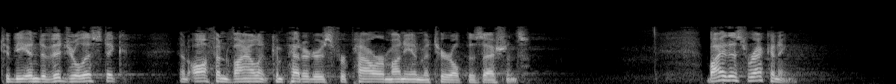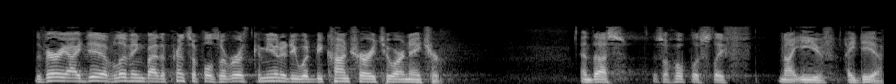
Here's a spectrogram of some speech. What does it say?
to be individualistic and often violent competitors for power, money, and material possessions. By this reckoning, the very idea of living by the principles of earth community would be contrary to our nature, and thus is a hopelessly naive idea.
